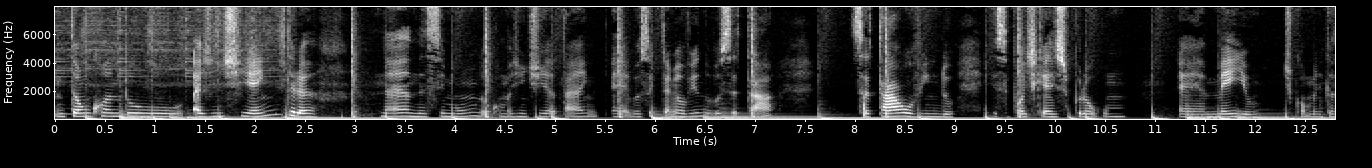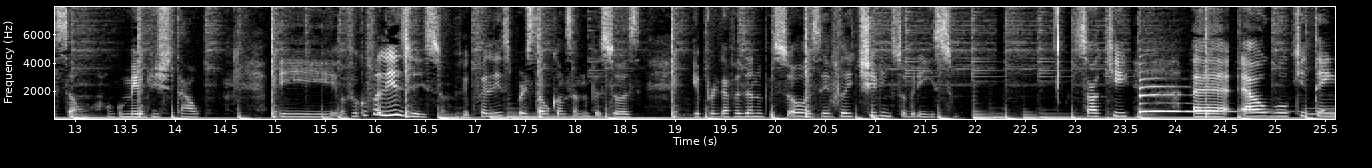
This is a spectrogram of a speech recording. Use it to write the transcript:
Então quando a gente entra né, nesse mundo, como a gente já tá. É, você que tá me ouvindo, você tá você tá ouvindo esse podcast por algum é, meio de comunicação, algum meio digital. E eu fico feliz disso. Fico feliz por estar alcançando pessoas e por estar fazendo pessoas refletirem sobre isso. Só que é, que tem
